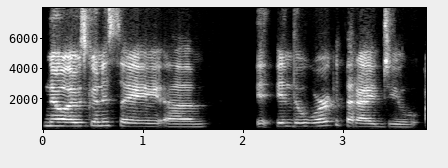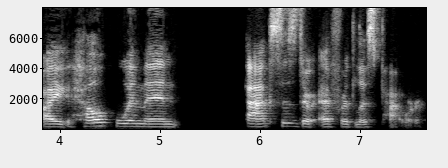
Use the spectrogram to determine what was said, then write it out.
No, I was going to say um, in the work that I do, I help women access their effortless power.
